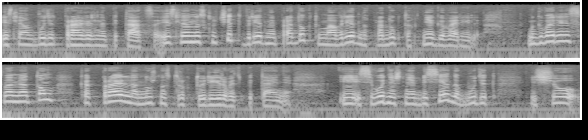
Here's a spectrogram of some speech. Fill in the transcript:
если он будет правильно питаться. Если он исключит вредные продукты, мы о вредных продуктах не говорили. Мы говорили с вами о том, как правильно нужно структурировать питание. И сегодняшняя беседа будет еще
